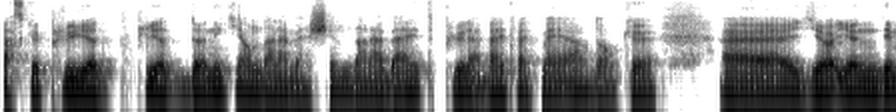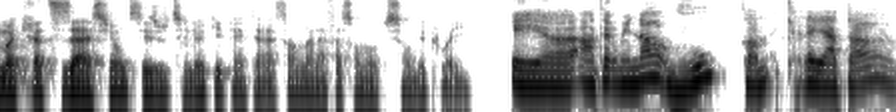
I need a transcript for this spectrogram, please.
parce que plus il y a, plus il y a de données qui entrent dans la machine, dans la bête, plus la bête va être meilleure. Donc, euh, euh, il, y a, une démocratisation de ces outils-là qui est intéressante dans la façon dont ils sont déployés. Et euh, en terminant, vous, comme créateur,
